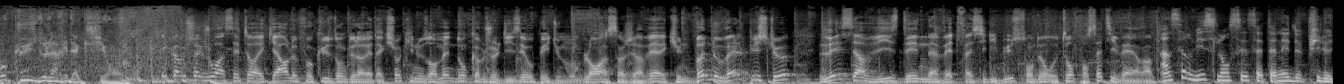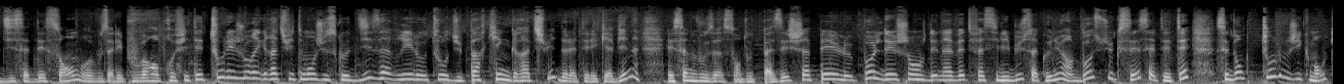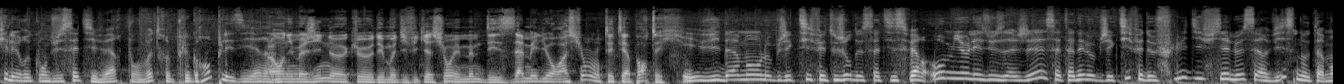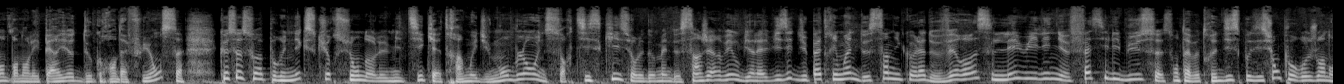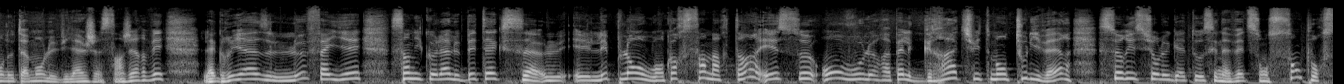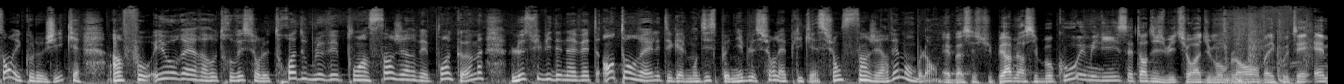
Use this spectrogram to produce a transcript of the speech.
focus de la rédaction. Et comme chaque jour à 7h15, le focus donc de la rédaction qui nous emmène donc comme je le disais au pays du Mont Blanc à Saint-Gervais avec une bonne nouvelle puisque les services des navettes Facilibus sont de retour pour cet hiver. Un service lancé cette année depuis le 17 décembre. Vous allez pouvoir en profiter tous les jours et gratuitement jusqu'au 10 avril autour du parking gratuit de la télécabine. Et ça ne vous a sans doute pas échappé. Le pôle d'échange des navettes Facilibus a connu un beau succès cet été. C'est donc tout logiquement qu'il est reconduit cet hiver pour votre plus grand plaisir. Alors on imagine que des modifications et même des améliorations ont été apportées. Évidemment, l'objectif est toujours de satisfaire au mieux les usagers. Cette année, l'objectif est de fluidifier le service, notamment pendant les périodes de grande affluence. Que ce soit pour une excursion dans le mythique tramway du Mont Blanc, une sortie ski sur le domaine de Saint-Gervais ou bien la visite du patrimoine de Saint-Nicolas de Véros, les huit lignes Facilibus sont à votre disposition pour rejoindre notamment le village Saint-Gervais, la Gruyaz, le Fayet, Saint-Nicolas, le Bétex et les Plans ou encore Saint-Martin. Et ce, on vous le rappelle gratuitement tout l'hiver. Cerise sur le gâteau, ces navettes sont 100% écologiques. Infos et horaires à retrouver sur le www.saintgervais.com. Le suivi des navettes en temps réel est également disponible sur l'application Saint-Gervais Mont Blanc. Eh ben c'est super, merci beaucoup Émilie, 7h18 sur Radio Mont Blanc. On va écouter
